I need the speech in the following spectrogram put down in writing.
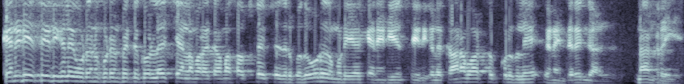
கனடிய செய்திகளை உடனுக்குடன் பெற்றுக்கொள்ள சேனல் மறக்காம சப்ஸ்கிரைப் செய்திருப்பதோடு நம்முடைய கனடிய செய்திகளுக்கான வாட்ஸ்அப் குழுவிலே இணைந்திருங்கள். நன்றி.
